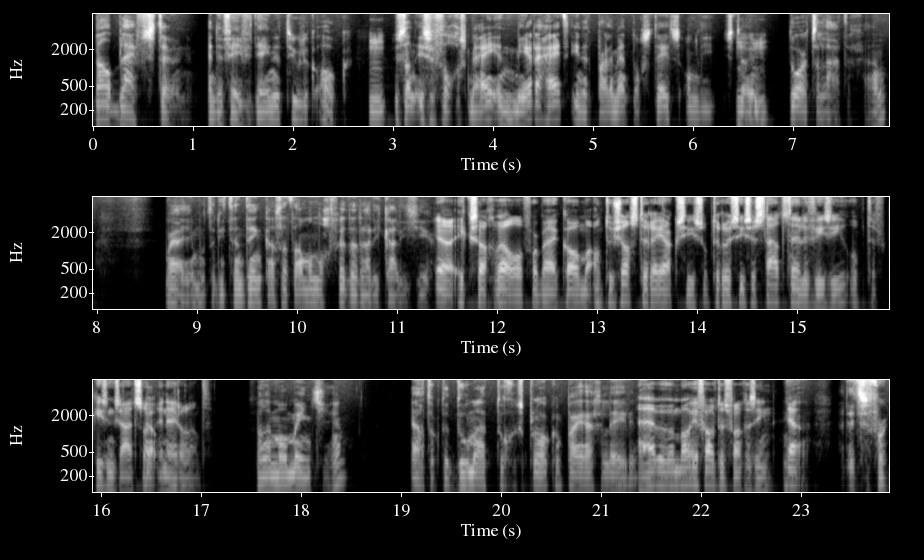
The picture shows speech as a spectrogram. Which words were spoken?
wel blijft steunen. En de VVD natuurlijk ook. Hm. Dus dan is er volgens mij een meerderheid in het parlement nog steeds om die steun Mhm. door te laten gaan. Maar ja, je moet er niet aan denken als dat allemaal nog verder radicaliseert. Ja, ik zag wel voorbij komen enthousiaste reacties op de Russische staatstelevisie op de verkiezingsuitslag Ja. in Nederland. Wel een momentje, hè? Hij had ook de Duma toegesproken een paar jaar geleden. Daar hebben we mooie foto's van gezien. Ja. Ja, dit is voor,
